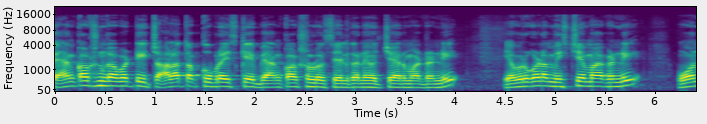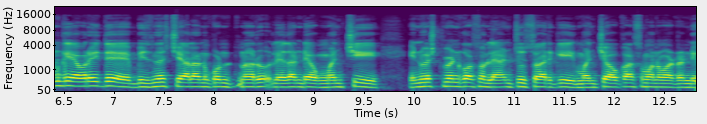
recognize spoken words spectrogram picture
బ్యాంక్ ఆప్షన్ కాబట్టి చాలా తక్కువ ప్రైస్కే బ్యాంక్ ఆప్షన్లో సేల్గానే వచ్చాయన్నమాట అండి. ఎవరు కూడా మిస్ చేయమాకండి. ఓన్గా ఎవరైతే బిజినెస్ చేయాలనుకుంటున్నారు లేదంటే ఒక మంచి ఇన్వెస్ట్మెంట్ కోసం ల్యాండ్ చూసేవారికి మంచి అవకాశం అనమాట అండి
